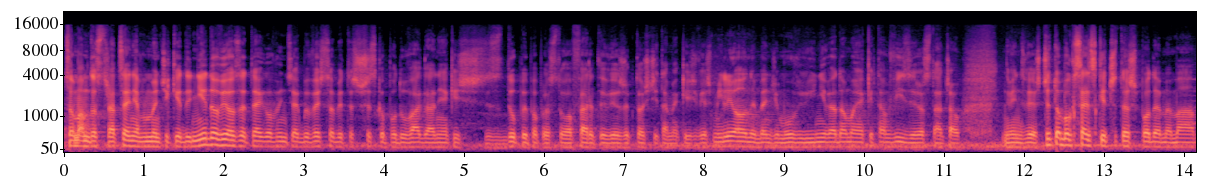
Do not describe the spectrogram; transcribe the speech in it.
co mam do stracenia w momencie, kiedy nie dowiozę tego, więc jakby weź sobie też wszystko pod uwagę, a nie jakieś z dupy po prostu oferty, wiesz, że ktoś ci tam jakieś, wiesz, miliony będzie mówił i nie wiadomo jakie tam wizy roztaczał, więc wiesz, czy to bokserskie, czy też pod MMA,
